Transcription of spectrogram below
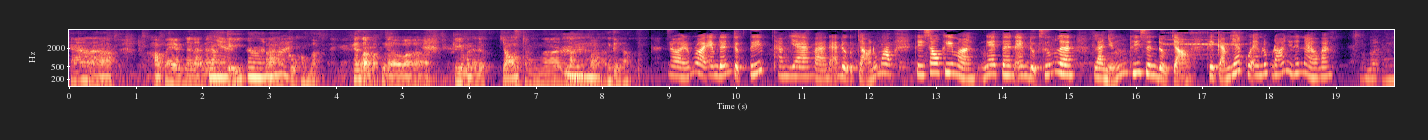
khá là hợp với em nên là em đã đăng dạ. ký ừ, và cũng không bất khá là bất ngờ và khi mình đã được chọn trong uh, lần ừ. mà ấn tuyển đó rồi đúng rồi em đến trực tiếp tham gia và đã được chọn đúng không? Thì sau khi mà nghe tên em được sướng lên là những thí sinh được chọn thì cảm giác của em lúc đó như thế nào văn? Lúc đó em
